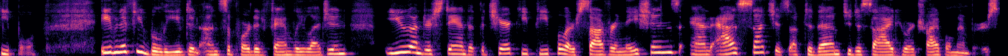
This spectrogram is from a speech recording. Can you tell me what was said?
people. Even if you believed in unsupported family legend, you understand that the Cherokee people are sovereign nations, and as such, it's up to them to decide who are tribal members.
